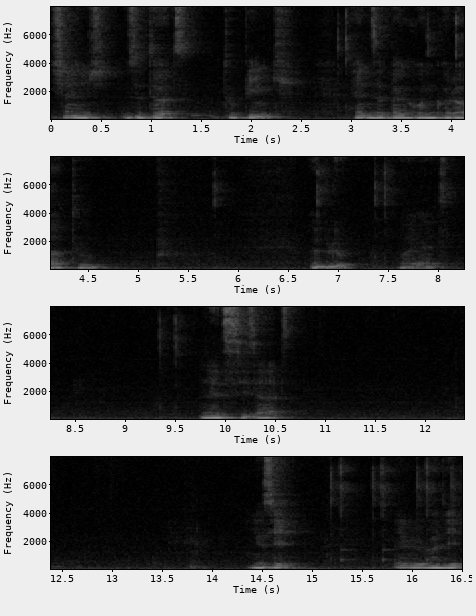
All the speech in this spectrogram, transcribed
change the dot to pink and the background color to a blue. Why not? Let's see that. You see, everybody,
